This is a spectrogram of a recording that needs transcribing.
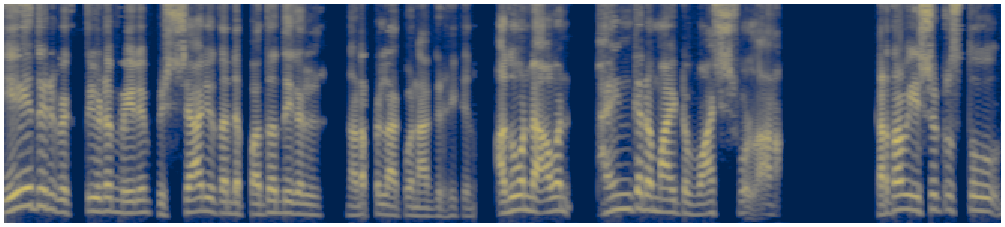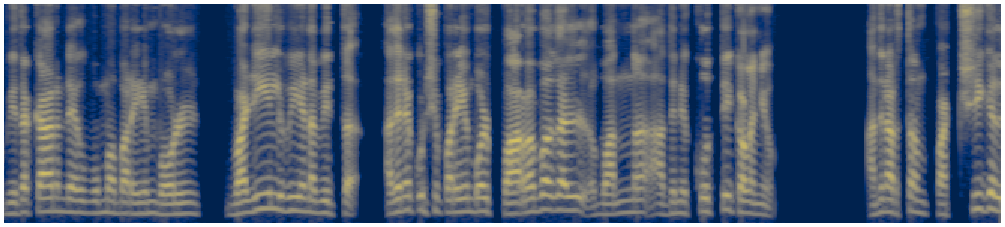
ഏതൊരു വ്യക്തിയുടെ മേലും പിശാരി തന്റെ പദ്ധതികൾ നടപ്പിലാക്കുവാൻ ആഗ്രഹിക്കുന്നു. അതുകൊണ്ട് അവൻ ഭയങ്കരമായിട്ട് വാച്ച്ഫുൾ ആണ്. കർത്താവ് യേശുക്രിസ്തു വിധക്കാരന്റെ ഉപമ പറയുമ്പോൾ വഴിയിൽ വീണ വിത്ത്. അതിനെക്കുറിച്ച് പറയുമ്പോൾ പറവകൾ വന്ന് അതിനെ കുത്തിക്കളഞ്ഞു. അതിനർത്ഥം പക്ഷികൾ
